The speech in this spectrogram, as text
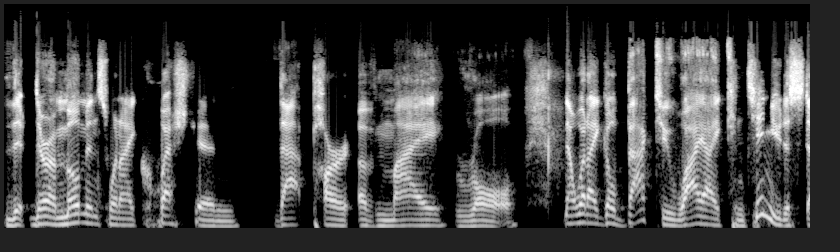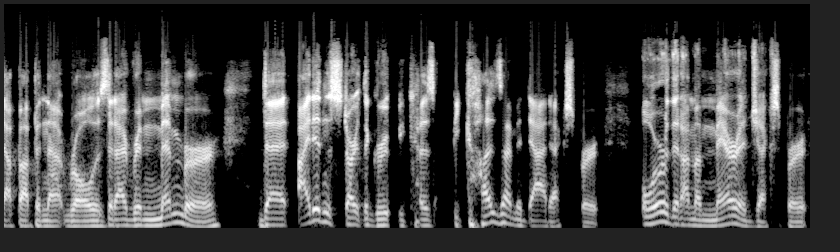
There are moments when I question that part of my role. Now, what I go back to why I continue to step up in that role is that I remember that I didn't start the group because because I'm a dad expert or that I'm a marriage expert.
